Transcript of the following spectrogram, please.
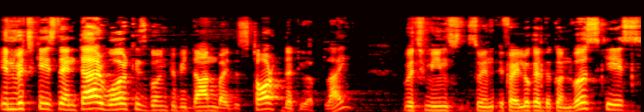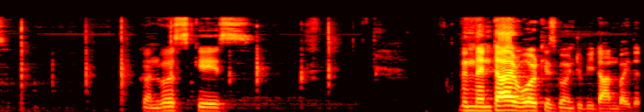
in which case the entire work is going to be done by this torque that you apply, which means, so in, if I look at the converse case, converse case then the entire work is going to be done by the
